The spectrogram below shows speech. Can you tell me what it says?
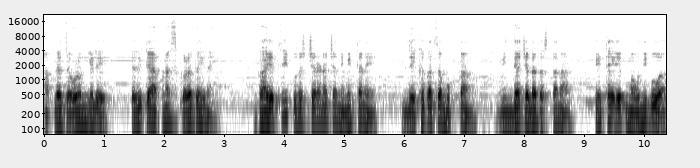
आपल्या जवळून गेले तरी ते आपणास कळतही नाही. गायत्री पुरस्चरणाच्या निमित्ताने लेखकाचा मुक्काम विंध्याचलात असताना तेथे एक मौनीबुवा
